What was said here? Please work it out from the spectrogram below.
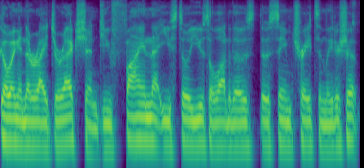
going in the right direction. Do you find that you still use a lot of those those same traits in leadership?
